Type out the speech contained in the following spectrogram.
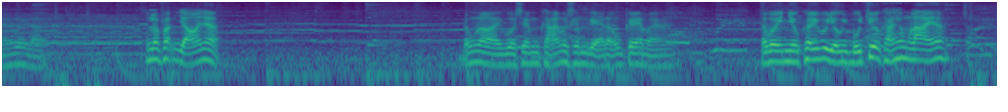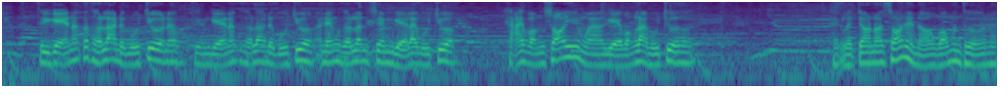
đã quay lại. Hello phát giỏ nha. Đúng rồi vừa xem khải vừa xem ghẹ là ok mà. Tại vì nhiều khi ví dụ buổi trưa khải không like á thì ghẹ nó có thể like được buổi trưa nè. Thì ghẹ nó có thể like được buổi trưa. Anh em có thể lên xem ghẹ like buổi trưa. Khải vẫn sói mà ghẹ vẫn like buổi trưa thôi. Hoặc là cho nó sói này nọ vẫn bình thường nè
